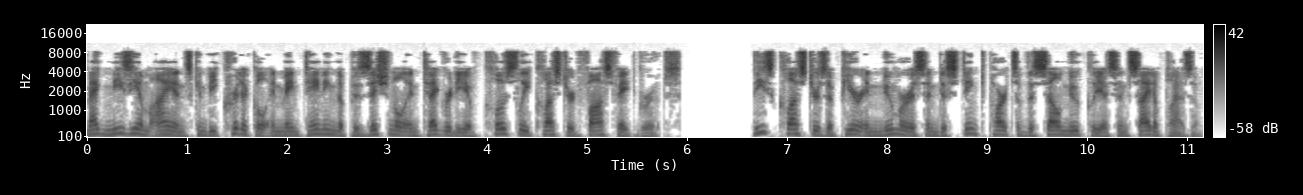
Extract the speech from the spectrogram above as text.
Magnesium ions can be critical in maintaining the positional integrity of closely clustered phosphate groups. These clusters appear in numerous and distinct parts of the cell nucleus and cytoplasm.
